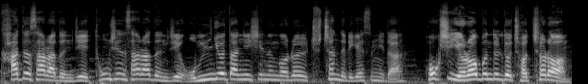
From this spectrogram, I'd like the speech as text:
카드사라든지 통신사라든지 옮겨 다니시는 거를 추천드리겠습니다. 혹시 여러분들도 저처럼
